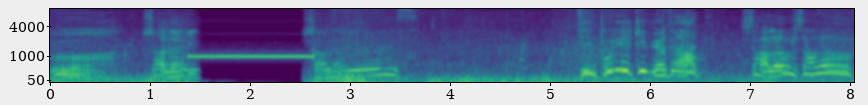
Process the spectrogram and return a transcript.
Oh, șalăi! Șalăies! Țin purichii mi-a dat! Șalău, șalău!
